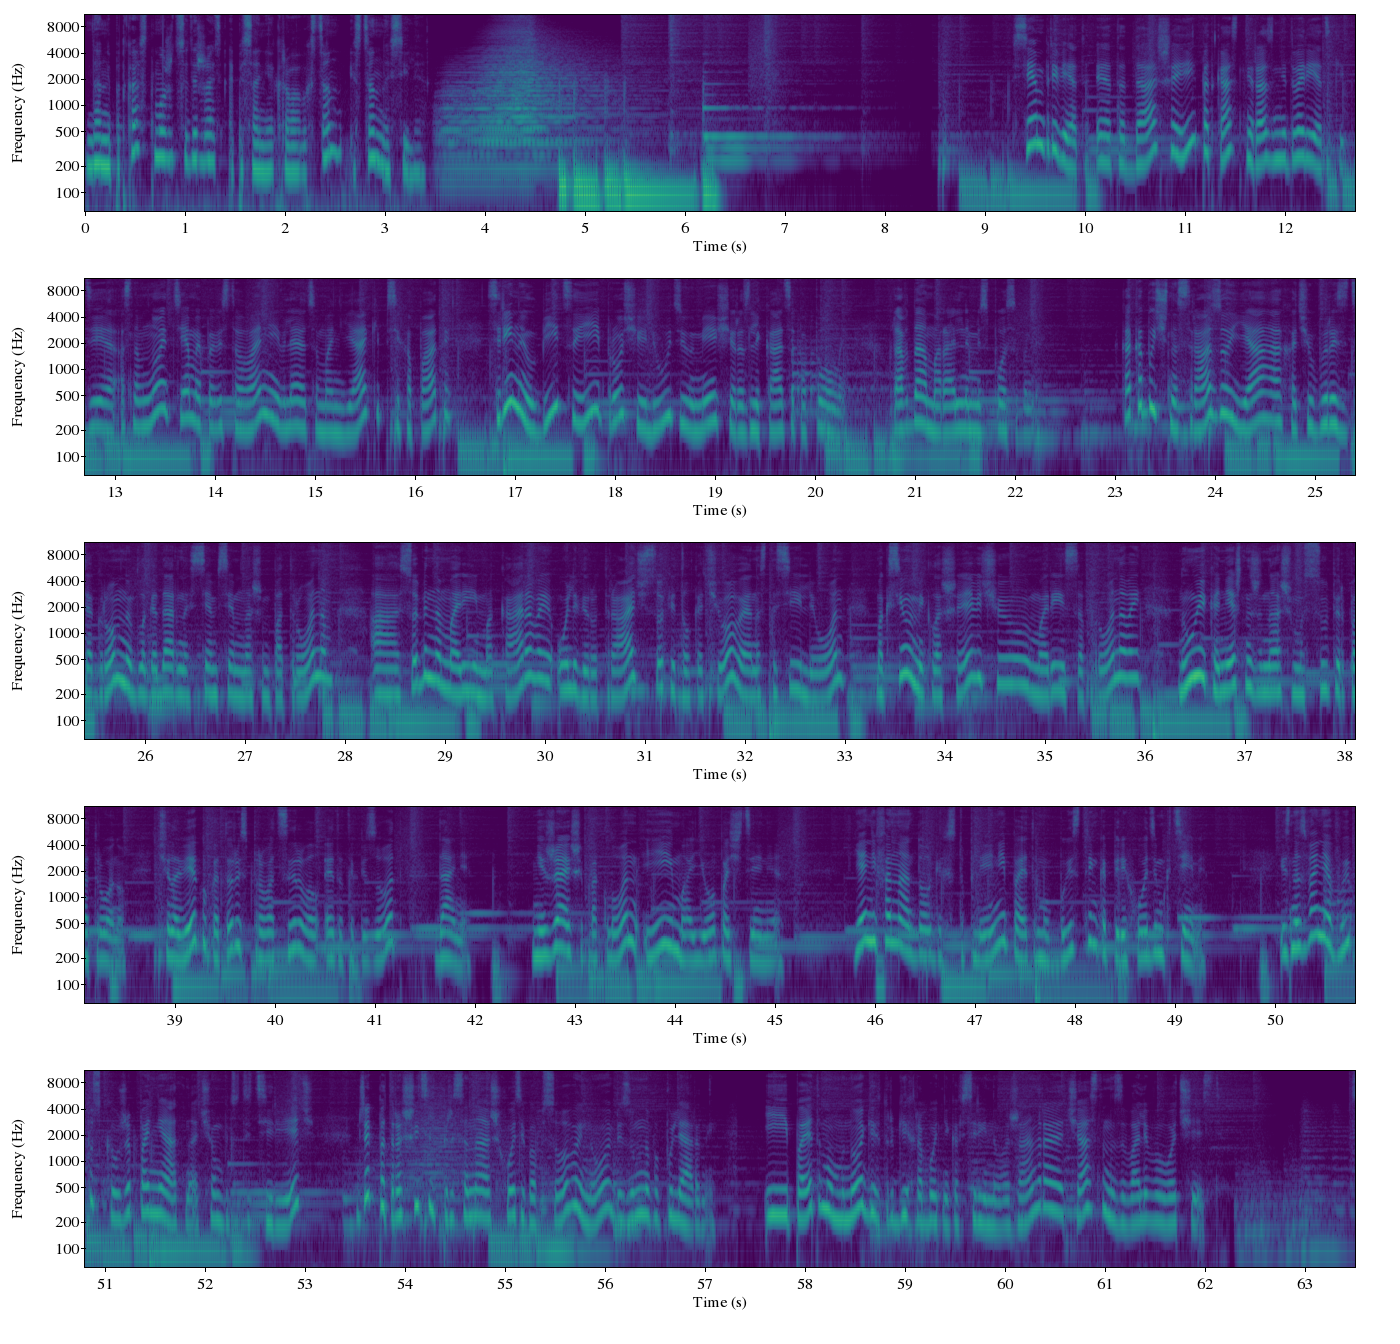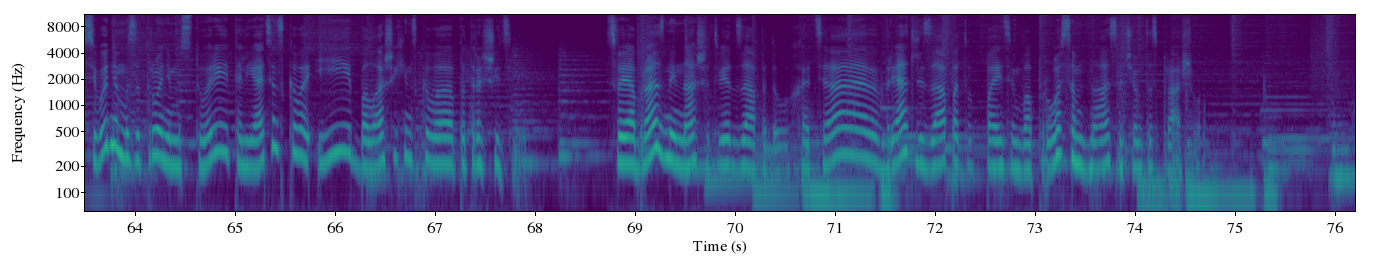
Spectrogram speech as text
Данный подкаст может содержать описание кровавых сцен и сцен насилия. Всем привет! Это Даша и подкаст «Ни разу не дворецкий», где основной темой повествования являются маньяки, психопаты, серийные убийцы и прочие люди, умеющие развлекаться по полной, правда, моральными способами – как обычно, сразу я хочу выразить огромную благодарность всем-всем нашим патронам, а особенно Марии Макаровой, Оливеру Трач, Софье Толкачевой, Анастасии Леон, Максиму Миклашевичу, Марии Сафроновой, ну и, конечно же, нашему супер-патрону, человеку, который спровоцировал этот эпизод, Дане. Нижайший поклон и мое почтение. Я не фанат долгих вступлений, поэтому быстренько переходим к теме – из названия выпуска уже понятно, о чем будет идти речь. Джек Потрошитель персонаж хоть и попсовый, но безумно популярный. И поэтому многих других работников серийного жанра часто называли в его честь. Сегодня мы затронем истории Тольяттинского и Балашихинского потрошителей. Своеобразный наш ответ Западу, хотя вряд ли Запад по этим вопросам нас о чем-то спрашивал.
